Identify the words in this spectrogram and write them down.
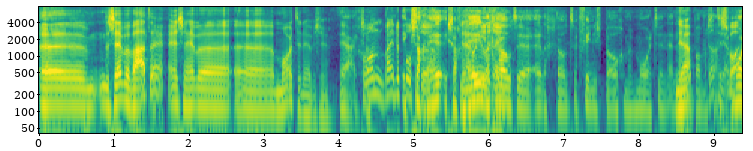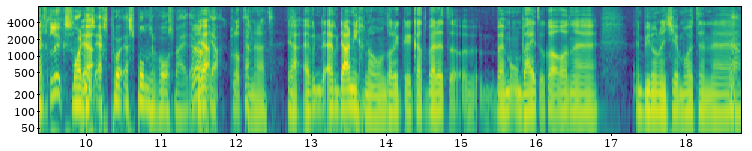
Ehm, dus ze hebben water en ze hebben eh Morten hebben ze. Ja, ik Gewoon zag, bij de ik posten. zag, heel- ik zag Ja. hele, grote, hele grote finishbogen met Morten. En Ja. Dat staan. is Ja, wel Mort- echt luxe. Morten Ja. is echt spo- echt sponsor volgens mij. Daar. Ja. Ja. Ja, klopt Ja. inderdaad. Ja, heb ik, heb ik daar niet genomen. Omdat ik, ik had bij, het, bij mijn ontbijt ook al een, eh, een bidonnetje Morten eh Ja.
